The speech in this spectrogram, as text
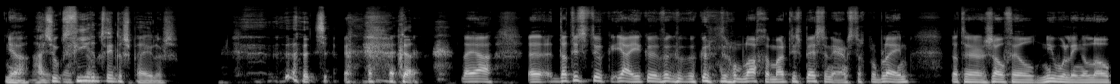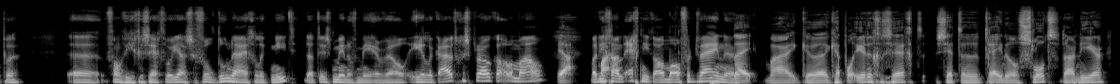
Ja. Hij zoekt denk ik 24 spelers. Nou ja, eh, dat is natuurlijk. Ja, je kun, we, we kunnen erom lachen, maar het is best een ernstig probleem. Dat er zoveel nieuwelingen lopen. eh, van wie gezegd wordt, ja, ze voldoen eigenlijk niet. Dat is min of meer wel eerlijk uitgesproken allemaal. Ja, Maar die maar- gaan echt niet allemaal verdwijnen. Nee, maar ik, eh, ik heb al eerder gezegd, zet een trainer als slot daar neer.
